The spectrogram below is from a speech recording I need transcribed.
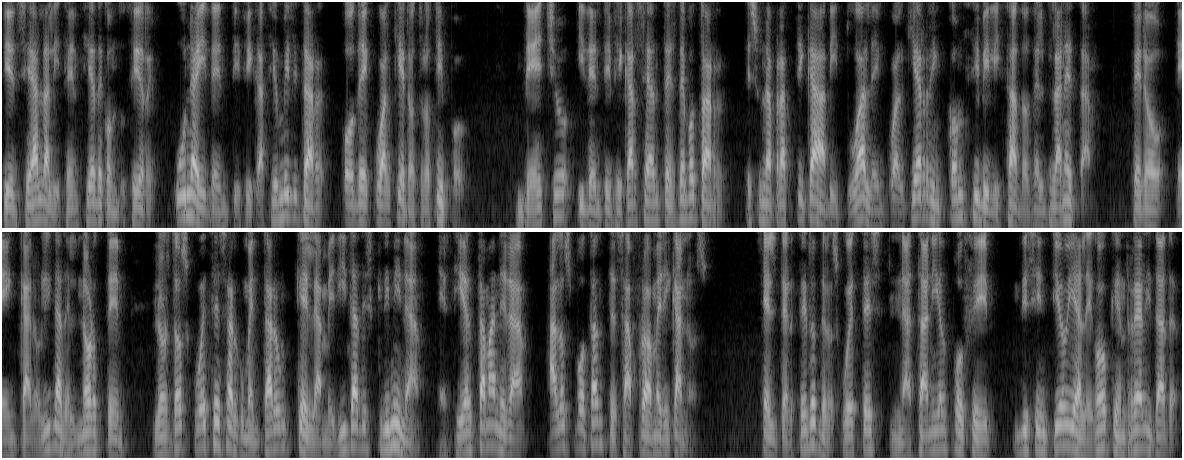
bien sea la licencia de conducir, una identificación militar o de cualquier otro tipo. De hecho, identificarse antes de votar es una práctica habitual en cualquier rincón civilizado del planeta. Pero en Carolina del Norte, los dos jueces argumentaron que la medida discrimina, en cierta manera, a los votantes afroamericanos. El tercero de los jueces, Nathaniel Puffy, disintió y alegó que en realidad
